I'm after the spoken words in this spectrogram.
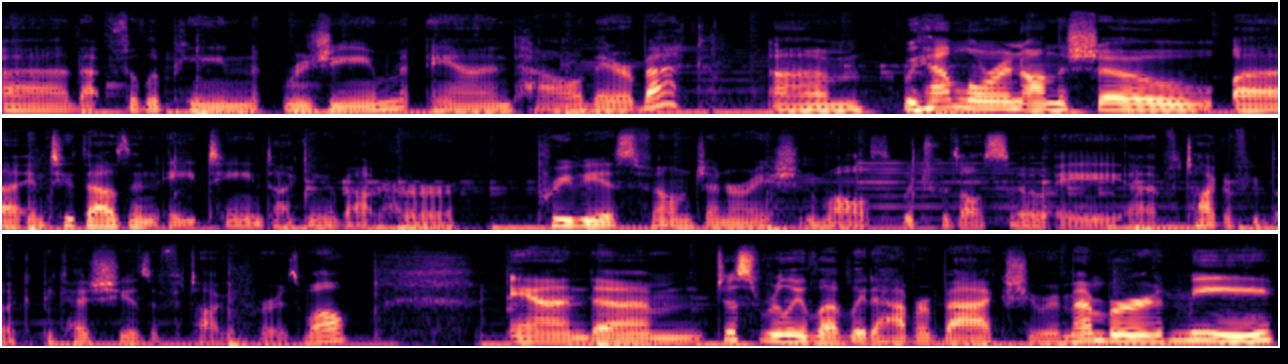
uh, that Philippine regime and how they are back. Um, we had Lauren on the show uh, in 2018 talking about her previous film Generation Wealth, which was also a, a photography book because she is a photographer as well. And um, just really lovely to have her back. She remembered me.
